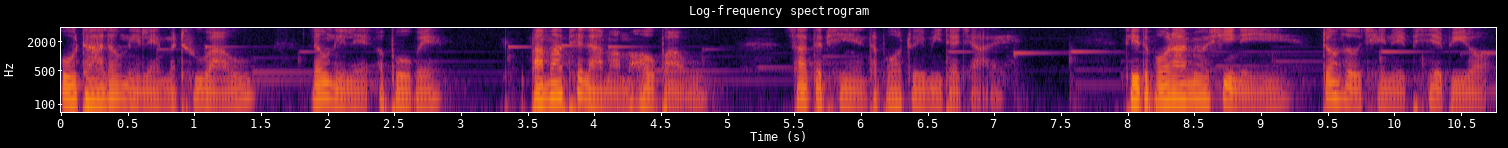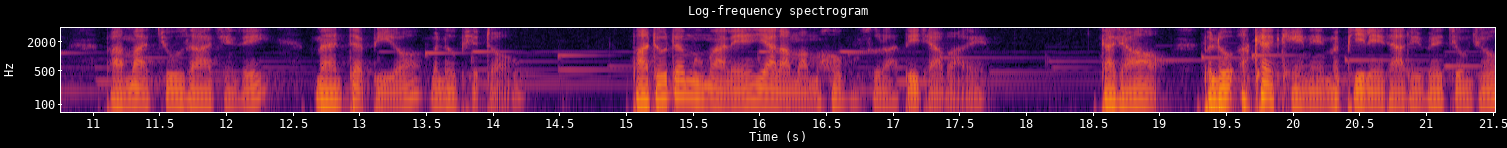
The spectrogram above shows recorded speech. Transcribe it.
အိုဒါလုံနေလဲမထူပါဘူးလုံနေလဲအပိုပဲဘာမှဖြစ်လာမှာမဟုတ်ပါဘူး စသဖြင့်သဘောတွေးမိတတ်ကြတယ်ဒီသဘောထားမျိုးရှိနေရင်တွန့်ဆုတ်ခြင်းတွေဖြစ်ပြီးတော့ဘာမှစူးစမ်းခြင်းစိတ်မှန်တက်ပြီးတော့မလုပ်ဖြစ်တော့ဘူးဘာတိုးတက်မှုမှလည်းရလာမှာမဟုတ်ဘူးဆိုတာသိကြပါတယ်။ဒါကြောင့်ဘလို့အခက်ခဲနဲ့မပြေလည်တာတွေပဲကြုံကြုံ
